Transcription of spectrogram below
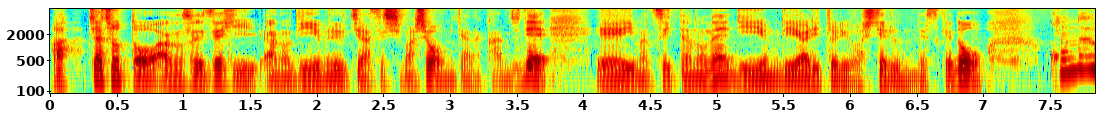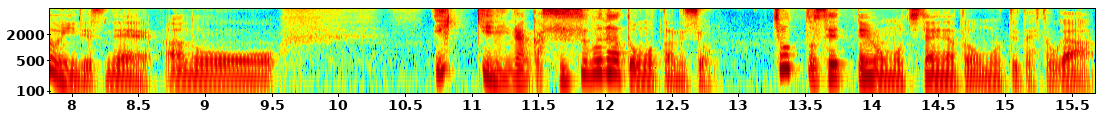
あ、じゃあちょっと、あの、それぜひ、あの、DM で打ち合わせしましょうみたいな感じで、えー、今、ツイッターのね、DM でやり取りをしてるんですけど、こんな風にですね、あの、一気になんか進むなと思ったんですよ。ちょっと接点を持ちたいなと思ってた人が、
